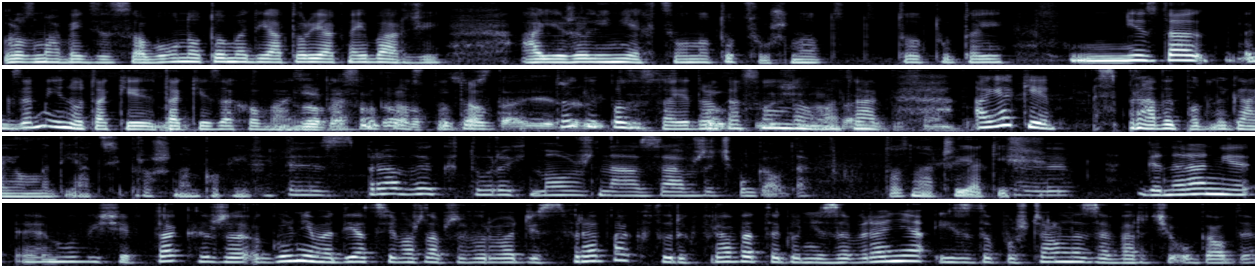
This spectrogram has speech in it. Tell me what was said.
rozmawiać ze sobą, no to mediator jak najbardziej. A jeżeli nie chcą, no to cóż, no to, to tutaj nie zda egzaminu takie, takie zachowanie. Droga tak, po sądowa prostu. pozostaje, To, to pozostaje, droga po- sądowa, tak. A jakie sprawy podlegają mediacji, proszę nam powiedzieć? Y, Sprawy, których można zawrzeć ugodę. To znaczy jakieś... Generalnie y, mówi się tak, że ogólnie mediację można przeprowadzić w sprawach, których prawa tego nie zabrania i jest dopuszczalne zawarcie ugody.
